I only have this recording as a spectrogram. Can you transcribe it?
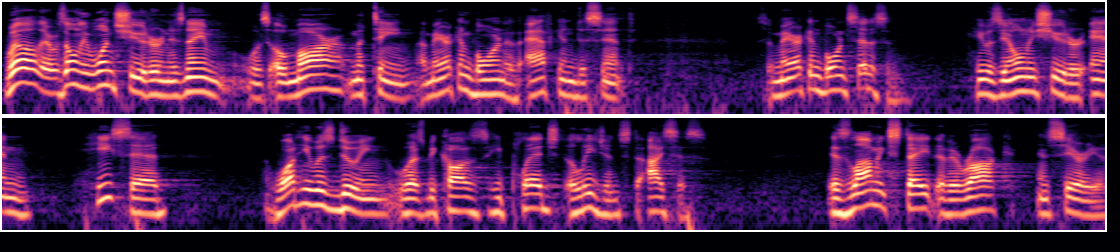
Well, there was only one shooter, and his name was Omar Mateen, American born of Afghan descent. He's an American born citizen. He was the only shooter, and he said what he was doing was because he pledged allegiance to ISIS, Islamic State of Iraq and Syria.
